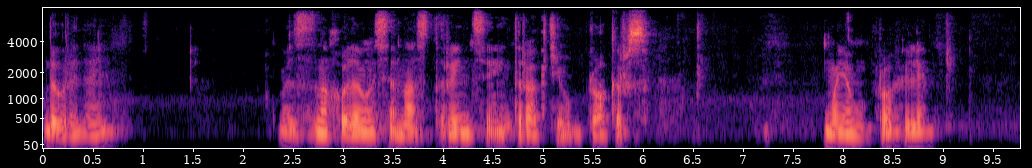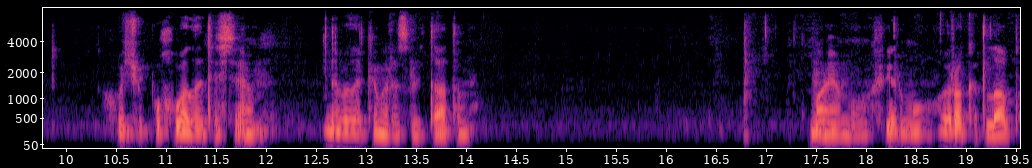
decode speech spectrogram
Добрий день. Ми знаходимося на сторінці Interactive Brokers в моєму профілі. Хочу похвалитися невеликим результатом. Маємо фірму Rocket Lab,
